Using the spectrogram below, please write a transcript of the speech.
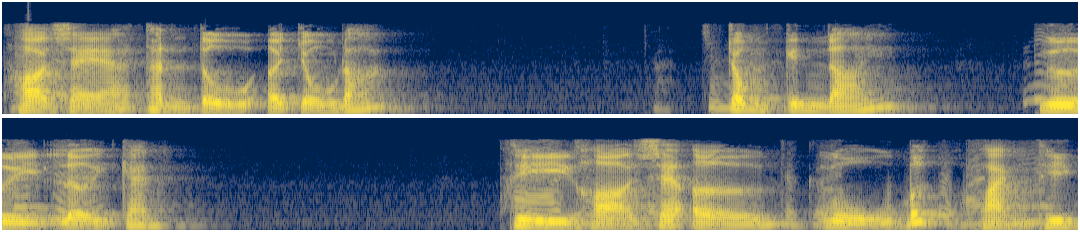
Họ sẽ thành tựu ở chỗ đó. Trong kinh nói, người lợi căn thì họ sẽ ở ngũ bất hoàng thiên.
